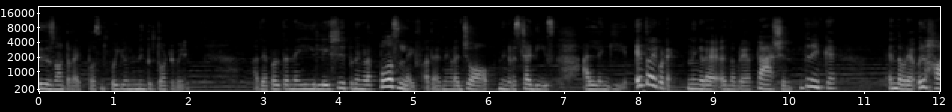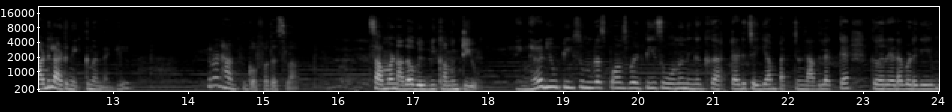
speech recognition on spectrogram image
this is not a right person for you എന്ന് നിങ്ങൾക്ക് തോട്ട് വരും. അതേപോലെ തന്നെ ഈ റിലേഷൻഷിപ്പ് നിങ്ങളുടെ പേഴ്സണൽ ലൈഫ് അതായത് നിങ്ങളുടെ ജോബ് നിങ്ങളുടെ സ്റ്റഡീസ് അല്ലെങ്കിൽ എന്തോ ആയിക്കോട്ടെ നിങ്ങളുടെ എന്താ പറയുക പാഷൻ ഇതിനെയൊക്കെ എന്താ പറയുക ഒരു ഹാർഡിലായിട്ട് നിൽക്കുന്നുണ്ടെങ്കിൽ you don't have to go for this love one other will be coming to you നിങ്ങളുടെ ഡ്യൂട്ടീസും റെസ്പോൺസിബിലിറ്റീസും ഒന്നും നിങ്ങൾക്ക് കറക്റ്റായിട്ട് ചെയ്യാൻ പറ്റുന്നില്ല. അതിലൊക്കെ കയറി ഇടപെടുകയും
